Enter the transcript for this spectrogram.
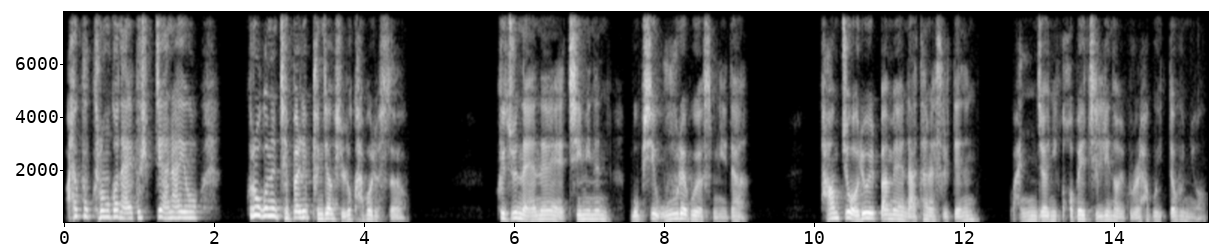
아이고, 그런 건 알고 싶지 않아요. 그러고는 재빨리 분장실로 가버렸어요. 그 주 내내 지민은 몹시 우울해 보였습니다. 다음 주 월요일 밤에 나타났을 때는 완전히 겁에 질린 얼굴을 하고 있더군요.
